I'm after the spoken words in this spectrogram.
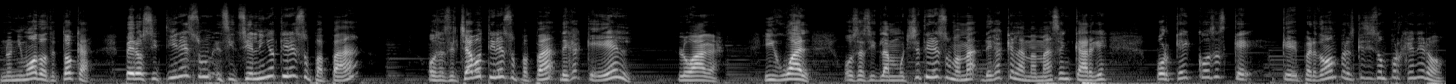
no, ni modo, te toca. Pero si tienes un, si, si el niño tiene su papá, o sea, si el chavo tiene su papá, deja que él lo haga. Igual, o sea, si la muchacha tiene su mamá, deja que la mamá se encargue, porque hay cosas que, que, perdón, pero es que sí son por género.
